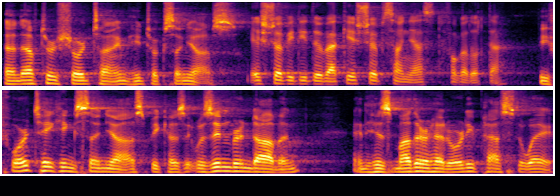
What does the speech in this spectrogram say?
And after a short time, he took sannyas. és rövid idővel később szanyászt fogadott el. Before taking sannyas, because it was in Vrindavan, and his mother had already passed away,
